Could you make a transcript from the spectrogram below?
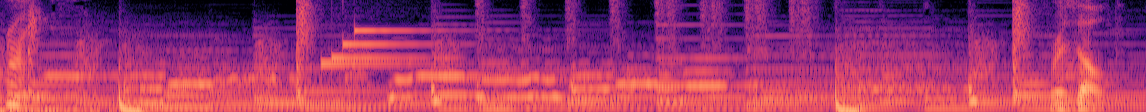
Price. Result.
